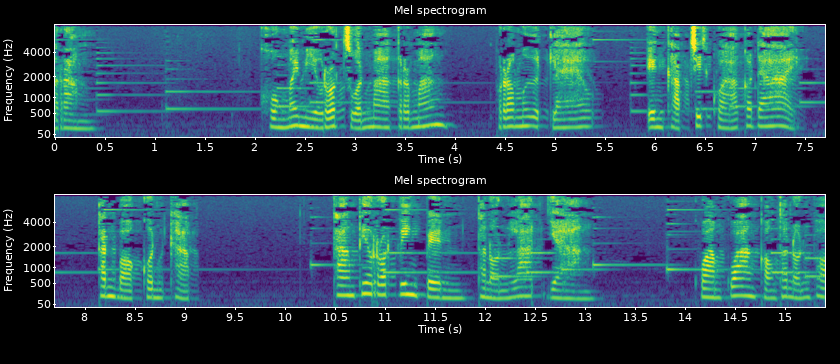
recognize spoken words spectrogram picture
ตรำ คงไม่มีรถสวนมากระมัง เพราะมืดแล้ว เองขับชิดขวาก็ได้ ท่านบอกคนขับ ทางที่รถวิ่งเป็นถนนลาดยาง ความกว้างของถนนพอ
